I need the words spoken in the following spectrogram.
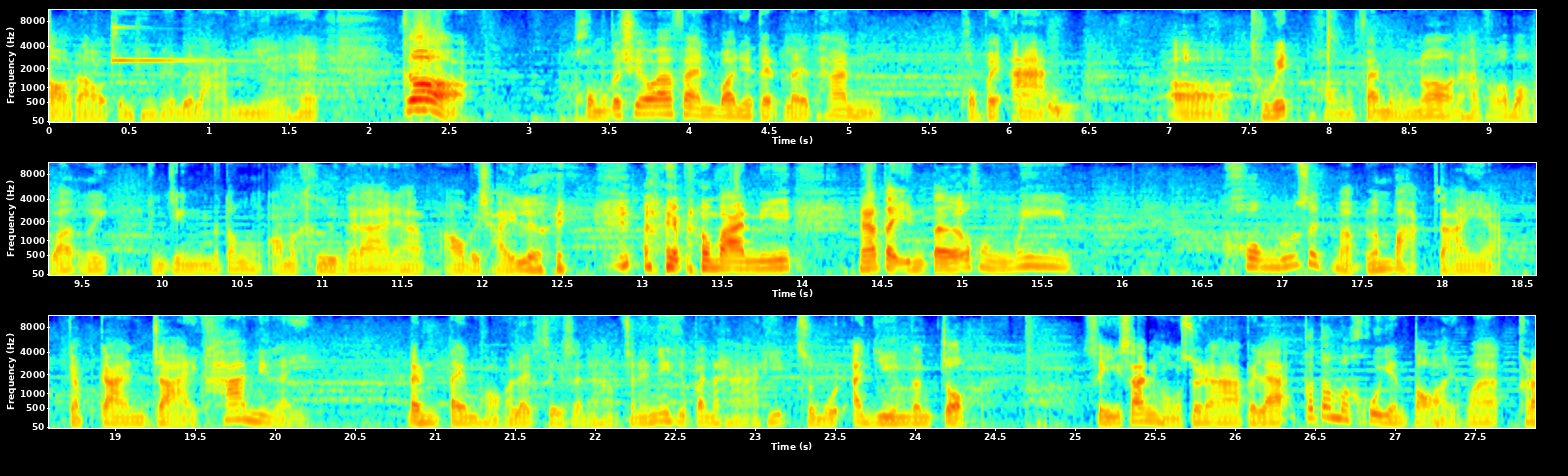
ต่อเราจนถึงในเวลานี้นะฮะก็ผมก็เชื่อว่าแฟนบอลยูเต็ดหลายท่าน ผมไปอ่าน ทวิตของแฟนบอลเมืองนอกนะครับเขาก็บอกว่าเอ้ยจริง ๆ ไม่ต้องเอามาคืนก็ได้นะครับ เอาไปใช้เลย อะไรประมาณนี้นะแต่อินเตอร์คงไม่คงรู้สึกแบบลำบากใจอะกับการจ่ายค่าเหนื่อยเต็มๆของอเล็กซิสนะครับ ฉะนั้นนี่คือปัญหาที่สมมติอายืมจนจบซีซั่นของโซนาไปแล้ว ก็ต้องมาคุยกันต่อว่าใคร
